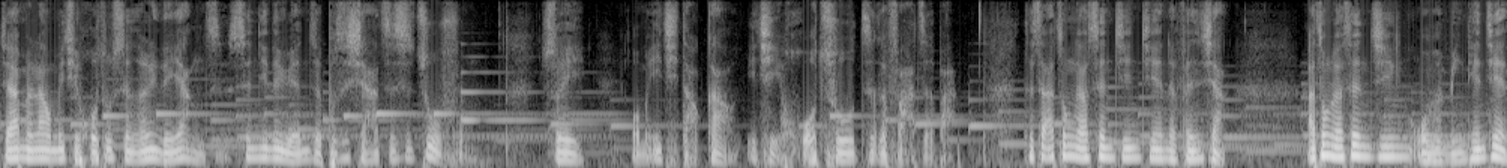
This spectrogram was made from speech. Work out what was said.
家人们，让我们一起活出神儿女的样子。圣经的原则不是瑕疵，是祝福。所以。我们一起祷告，一起活出这个法则吧。这是阿忠聊圣经今天的分享。阿忠聊圣经，我们明天见。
